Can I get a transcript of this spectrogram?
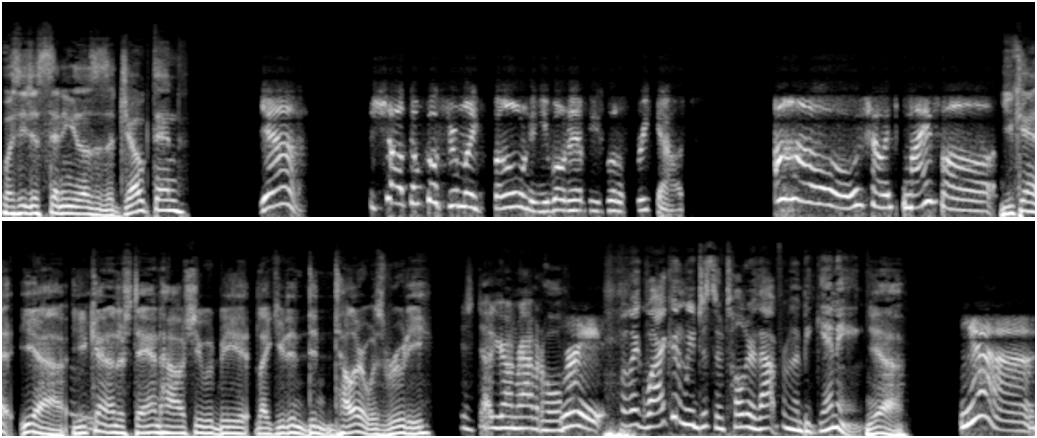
Was he just sending you those as a joke then? Yeah, Michelle, don't go through my phone and you won't have these little freakouts. Oh, so it's my fault. You can't, yeah, you can't understand how she would be like, you didn't, didn't tell her it was Rudy. Just dug your own rabbit hole. Right. But like, why couldn't we just have told her that from the beginning? Yeah. Yeah.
